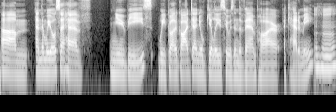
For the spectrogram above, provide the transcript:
Um, and then we also have newbies. We've got a guy, Daniel Gillies, who was in the Vampire Academy, Mm-hmm.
